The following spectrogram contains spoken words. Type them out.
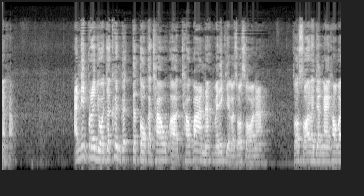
นะครับ อันนี้ประโยชน์จะขึ้นจะตกกับชาวชาวบ้านนะ ไม่ได้เกี่ยวกับสสนะสสอะไรยังไงเขาก็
